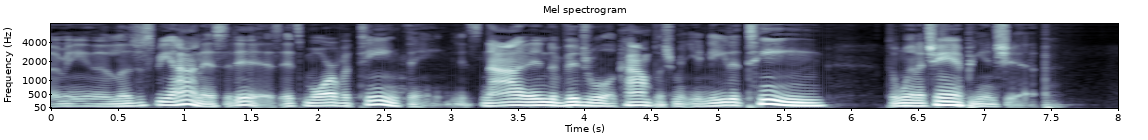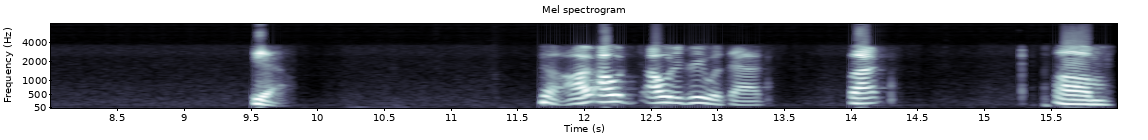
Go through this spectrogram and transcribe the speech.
I mean, let's just be honest. It is. It's more of a team thing. It's not an individual accomplishment. You need a team to win a championship. Yeah. No, I, I would I would agree with that, but um,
